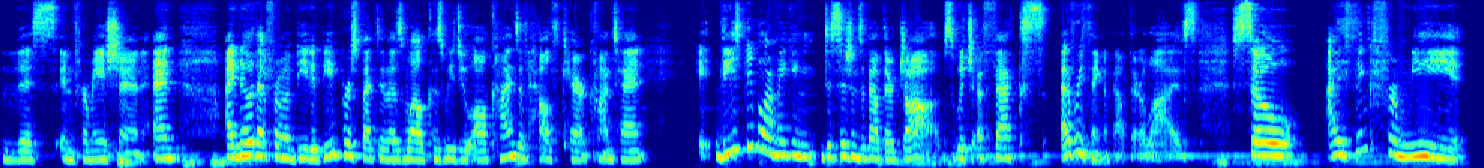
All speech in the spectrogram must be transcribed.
this information. And I know that from a B2B perspective as well, because we do all kinds of healthcare content. These people are making decisions about their jobs, which affects everything about their lives. So I think for me,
